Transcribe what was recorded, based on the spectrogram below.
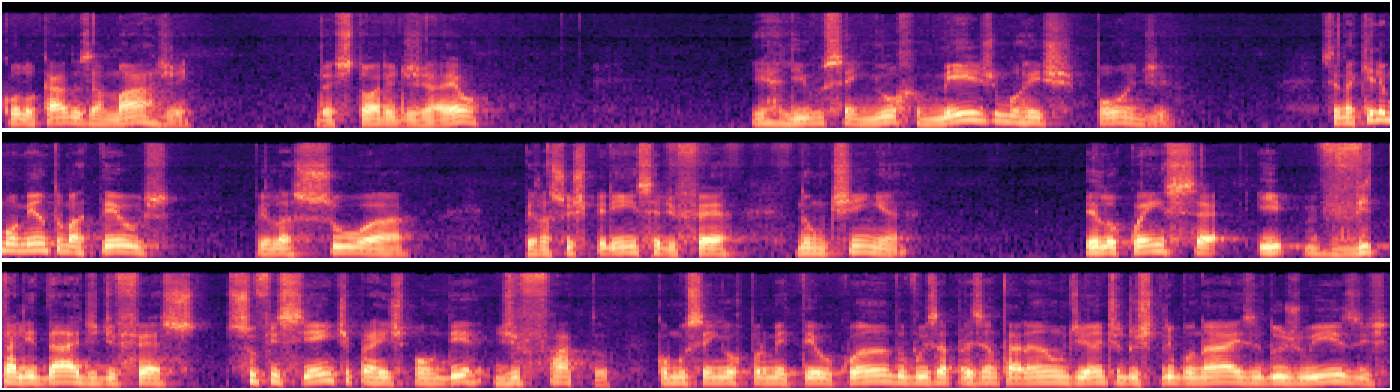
colocados à margem da história de Israel. E ali o Senhor mesmo responde. Se naquele momento Mateus, pela sua, pela sua experiência de fé, não tinha eloquência e vitalidade de fé suficiente para responder de fato, como o Senhor prometeu, quando vos apresentarão diante dos tribunais e dos juízes,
